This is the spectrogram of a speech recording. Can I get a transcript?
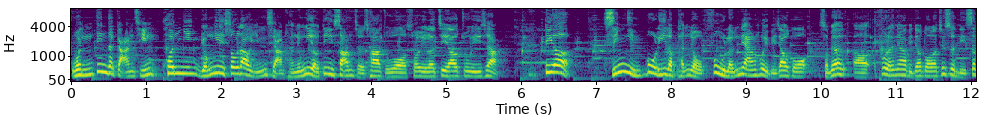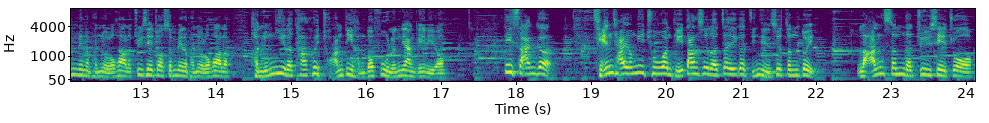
稳定的感情婚姻容易受到影响，很容易有第三者插足哦，所以呢自己要注意一下。第二。形影不离的朋友，负能量会比较多。什么叫呃负能量比较多呢？就是你身边的朋友的话呢，巨蟹座身边的朋友的话呢，很容易的他会传递很多负能量给你哦。第三个，钱财容易出问题，但是呢，这一个仅仅是针对男生的巨蟹座哦。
